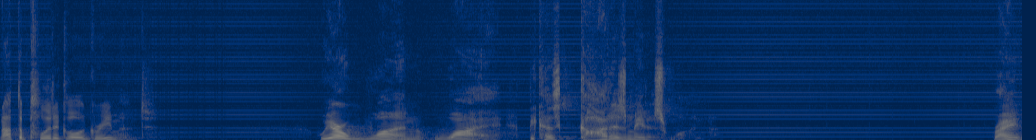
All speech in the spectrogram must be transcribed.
not the political agreement. We are one. Why? Because God has made us one. Right?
